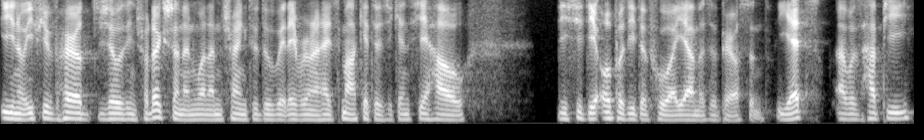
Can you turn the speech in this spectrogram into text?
you know, if you've heard Joe's introduction and what I'm trying to do with everyone else marketers, you can see how this is the opposite of who I am as a person. Yet I was happy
